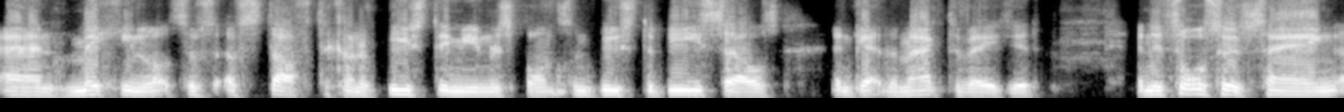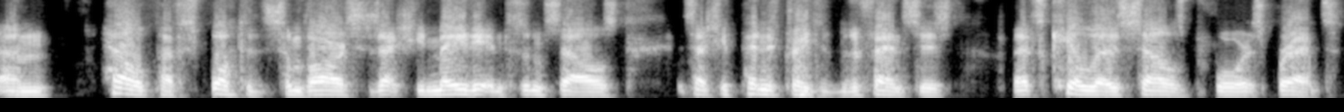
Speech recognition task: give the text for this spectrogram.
and making lots of, of stuff to kind of boost the immune response and boost the B cells and get them activated. And it's also saying, um, help, I've spotted some viruses actually made it into some cells. It's actually penetrated the defenses. Let's kill those cells before it spreads.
